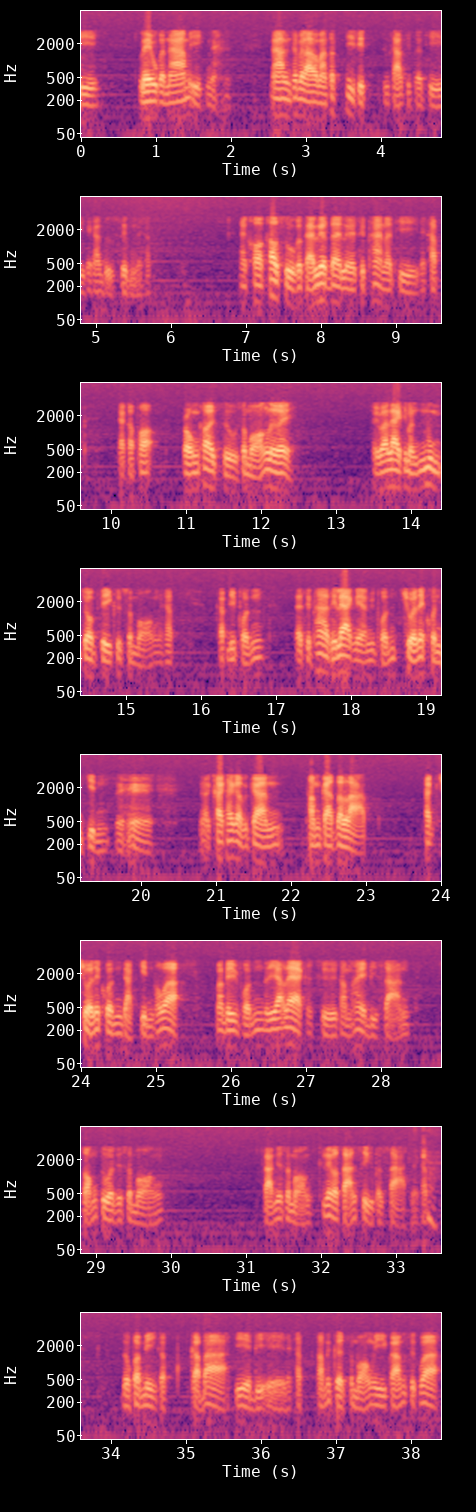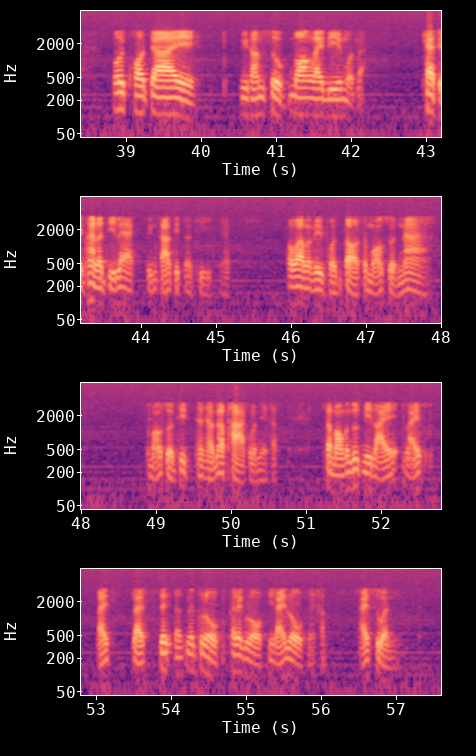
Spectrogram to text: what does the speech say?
เร็วกว่าน้ำอีกนะน้ำใช้เวลาประมาณสักยี่สิบถึงสามสิบนาทีในการดูดซึมนะครับแอลกอฮอล์เข้าสู่กระแสเลือดได้เลยสิบห้านาทีนะครับ จากกระเพาะตรงเข้าสู่สมองเลยไอ้ว่าแรกที่มันมุ่งโจมตีคือสมองนะครับ กับมีผล แต่สิบห้าทีแรกเนี่ยมีผลชวนให้คนกินคล้ายๆกับเป็นการทำการตลาดชักชวนให้คนอยากกิน เพราะว่ามันเป็นผลระยะแรกก็คือทำให้มีสารสองตัวในสมอง สารในสมองเรียกว่าสารสื่อประสาทนะครับ โดปามีนกับกาบา GABA นะครับทำให้เกิดสมองมีความรู้สึกว่า โอ้ยพอใจมีความสุขมองอะไรดีหมดแหละแค่สิบห้านาทีแรกถึงสามสิบนาทีนะครับ เพราะว่ามันมีผลต่อสมองส่วนหน้า สมองส่วนที่แถวหน้าผากเราเนี่ยครับ สมองมนุษย์มีหลายหลายหลายหลายเลือกโลบก็เรียกโลบมีหลายโลบนะครับ หลายส่วน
